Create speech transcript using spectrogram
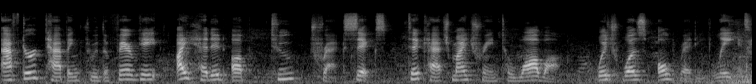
After tapping through the fare gate, I headed up to track 6 to catch my train to Wawa, which was already late.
